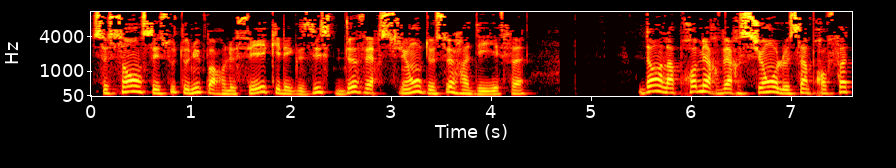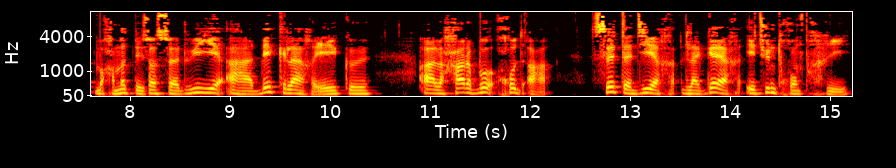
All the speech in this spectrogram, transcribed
Ce sens est soutenu par le fait qu'il existe deux versions de ce hadith. Dans la première version, le saint prophète Mohammed lui a déclaré que al-harb khud'a, c'est-à-dire la guerre est une tromperie.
